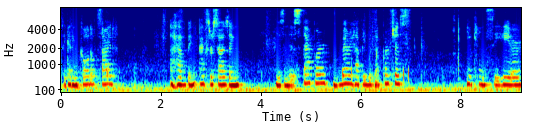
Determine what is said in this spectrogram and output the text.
it's getting cold outside. I have been exercising using this stepper. Very happy with my purchase. You can see here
